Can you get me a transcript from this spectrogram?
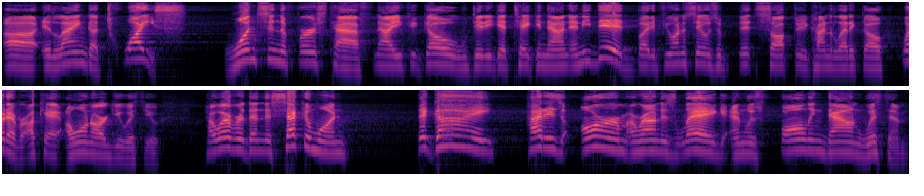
uh, Elanga twice once in the first half. Now you could go, did he get taken down? And he did, but if you want to say it was a bit softer, you kind of let it go. Whatever. Okay, I won't argue with you. However, then the second one, the guy had his arm around his leg and was falling down with him.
